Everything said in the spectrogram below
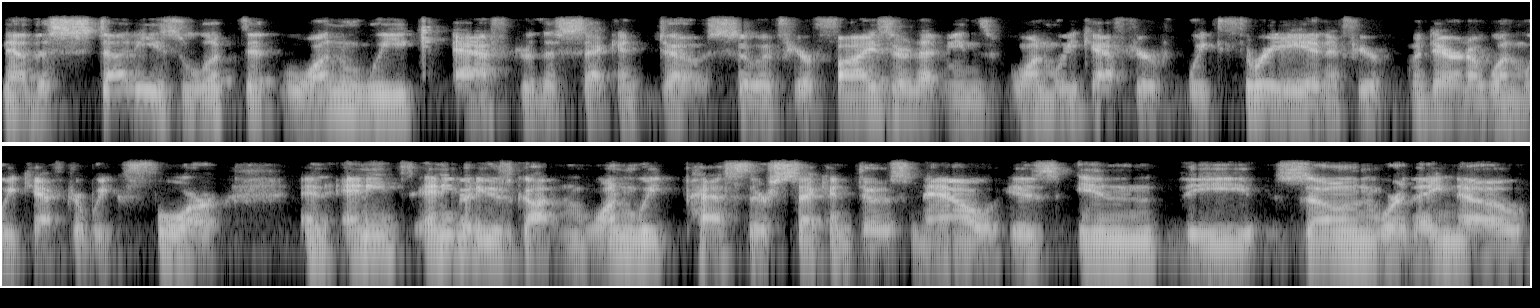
Now, the studies looked at one week after the second dose. So if you're Pfizer, that means one week after week three, and if you're Moderna, one week after week four. And any anybody who's gotten one week past their second dose now is in the zone where they know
